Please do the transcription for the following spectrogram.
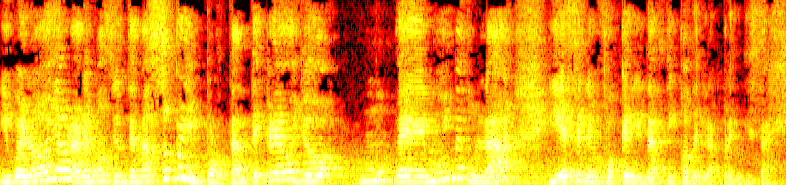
Y bueno, hoy hablaremos de un tema súper importante, creo yo, eh, muy, medular, y es el enfoque didáctico del aprendizaje.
